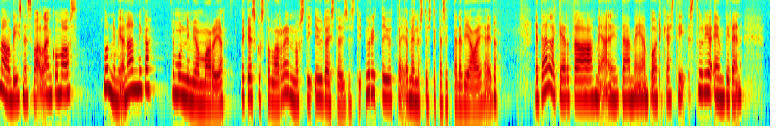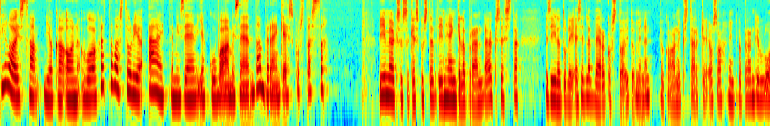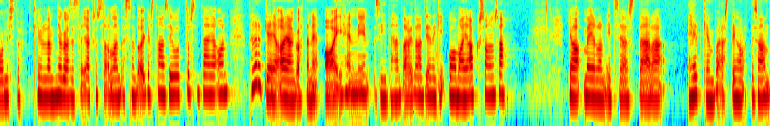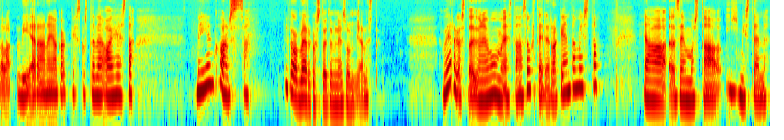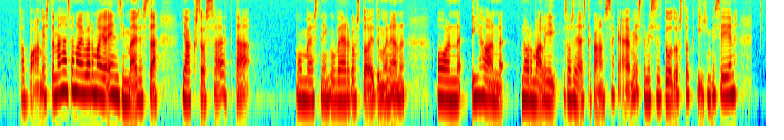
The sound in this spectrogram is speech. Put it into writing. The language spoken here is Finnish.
tämä on Business-vallankumous. Mun nimi on Annika. Ja mun nimi on Maria. Me keskustellaan rennosti ja yleistäisesti yrittäjyyttä ja menestystä käsitteleviä aiheita. Ja tällä kertaa me äänitetään meidän podcasti Studio Empiren tiloissa, joka on vuokrattava studio äänittämiseen ja kuvaamiseen Tampereen keskustassa. Viime jaksossa keskusteltiin henkilöbrändäyksestä ja siinä tuli esille verkostoituminen, joka on yksi tärkeä osa henkilöbrändin luomista. Kyllä, jokaisessa jaksossa ollaan tässä nyt oikeastaan sivuttu sitä ja on tärkeä ja ajankohtainen aihe, niin siitähän tarvitaan tietenkin oma jaksonsa. Ja meillä on itse asiassa täällä hetken päästä Juha-Matti Santala vieraana, joka keskustelee aiheesta meidän kanssa. Mitä on verkostoituminen sun mielestä? Verkostoituminen mun mielestä on suhteiden rakentamista ja semmoista ihmisten tapaamista. Mähän sanoin varmaan jo ensimmäisessä jaksossa, että mun mielestä niin kuin verkostoituminen on ihan normaali sosiaalista kanssakäymistä, missä sä tutustut ihmisiin.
